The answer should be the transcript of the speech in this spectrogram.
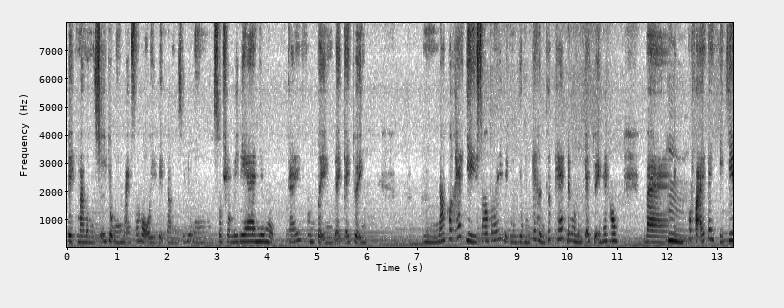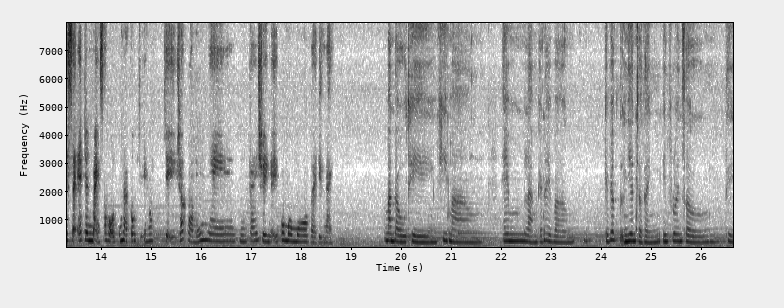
Việc mà mình sử dụng mạng xã hội việc mà mình sử dụng social media như một cái phương tiện để kể chuyện ừ, nó có khác gì so với việc mình dùng cái hình thức khác để mà mình kể chuyện hay không? Và ừ. có phải cái chị chia sẻ trên mạng xã hội cũng là câu chuyện không? Chị rất là muốn nghe cái suy nghĩ của Momo về điều này. Ban đầu thì khi mà em làm cái này và cái việc tự nhiên trở thành influencer thì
